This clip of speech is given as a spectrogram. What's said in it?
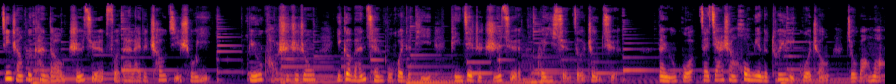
经常会看到直觉所带来的超级收益，比如考试之中一个完全不会的题，凭借着直觉可以选择正确。但如果再加上后面的推理过程，就往往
